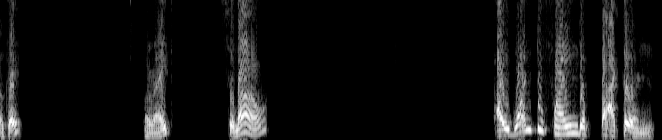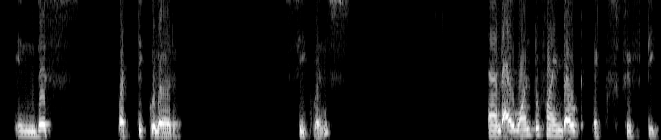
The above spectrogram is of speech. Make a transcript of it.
Okay. All right. So now I want to find a pattern in this particular sequence and I want to find out x50.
